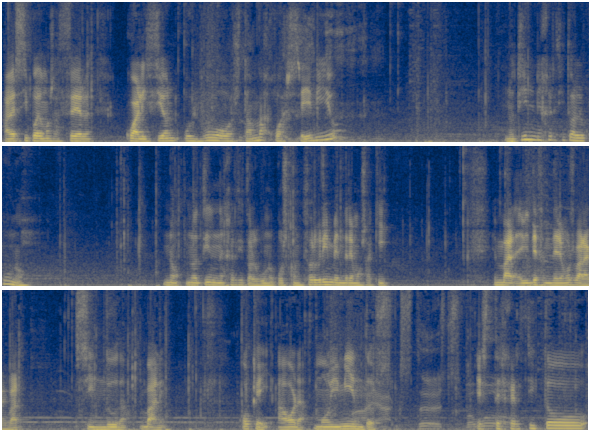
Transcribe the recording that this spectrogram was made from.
a ver si podemos hacer Coalición. Uy, ¿están bajo asedio? ¿No tienen ejército alguno? No, no tienen ejército alguno. Pues con Thorgrim vendremos aquí. Y defenderemos Barakbar. Sin duda. Vale. Ok, ahora, movimientos. Este ejército...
